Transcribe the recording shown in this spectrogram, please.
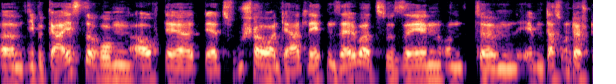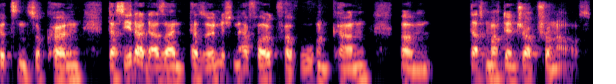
ähm, die Begeisterung auch der, der Zuschauer und der Athleten selber zu sehen und ähm, eben das unterstützen zu können, dass jeder da seinen persönlichen Erfolg verbuchen kann. Ähm, das macht den Job schon aus.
